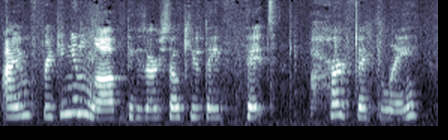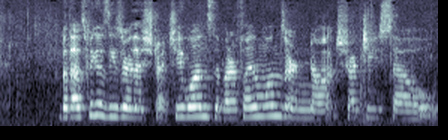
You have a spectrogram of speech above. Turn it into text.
I am freaking in love. These are so cute. They fit perfectly. But that's because these are the stretchy ones. The butterfly ones are not stretchy, so,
